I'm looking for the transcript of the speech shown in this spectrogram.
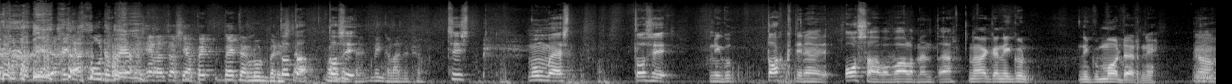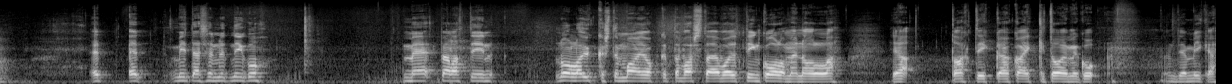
muuta mieltä? Mitä muuta mieltä? Siellä on tosiaan Pet- Peter Lundbergista Tota, tosi- valmentaja. Minkälainen se on? siis mun mielestä tosi niinku taktinen, osaava valmentaja. No aika niinku, niinku moderni. Joo. Et, et, mitä se nyt niinku... Me pelattiin 0-1 maajoukkuetta vastaan ja voitettiin 3-0. Ja taktiikka ja kaikki toimi kuin... En tiedä mikä.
